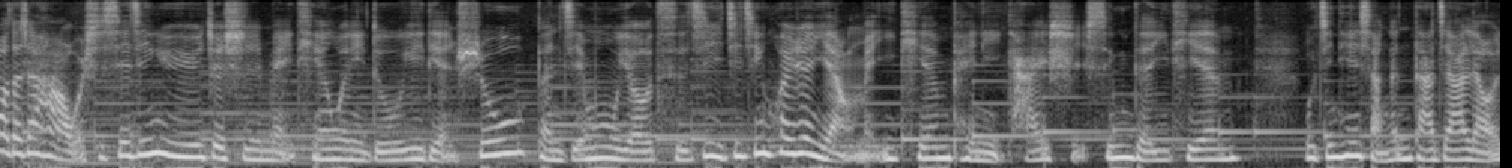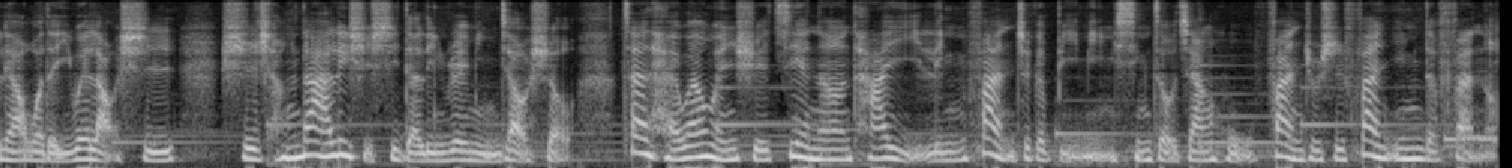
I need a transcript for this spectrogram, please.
Hello，大家好，我是谢金鱼，这是每天为你读一点书。本节目由慈济基金会认养，每一天陪你开始新的一天。我今天想跟大家聊一聊我的一位老师，是成大历史系的林瑞明教授。在台湾文学界呢，他以林范这个笔名行走江湖，范就是范英的范哦。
